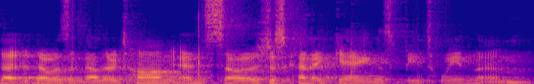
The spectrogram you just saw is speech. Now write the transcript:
That that was another tong, and so it was just kind of gangs between them.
